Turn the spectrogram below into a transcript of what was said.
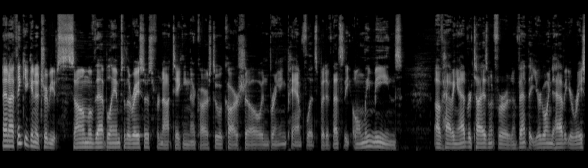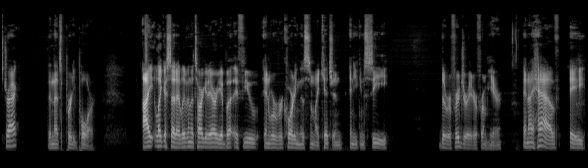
And I think you can attribute some of that blame to the racers for not taking their cars to a car show and bringing pamphlets. But if that's the only means of having advertisement for an event that you're going to have at your racetrack, then that's pretty poor. I like I said, I live in the target area, but if you and we're recording this in my kitchen and you can see the refrigerator from here, and I have a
